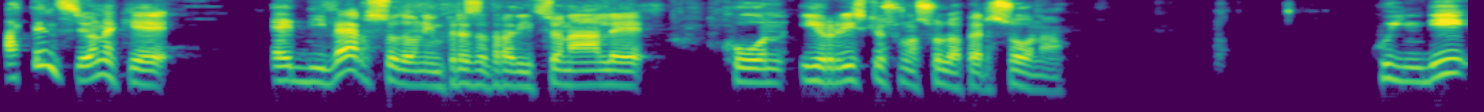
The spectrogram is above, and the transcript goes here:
Attenzione che è diverso da un'impresa tradizionale con il rischio su una sola persona. Quindi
